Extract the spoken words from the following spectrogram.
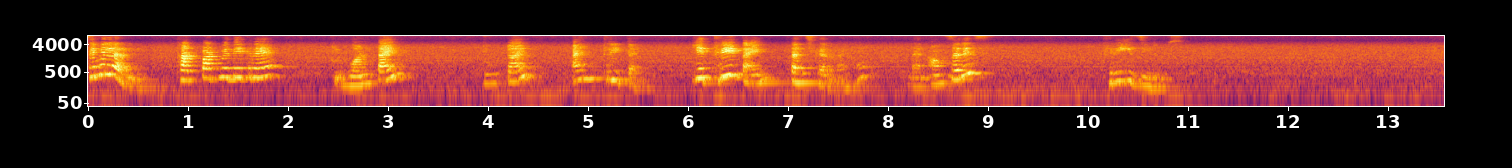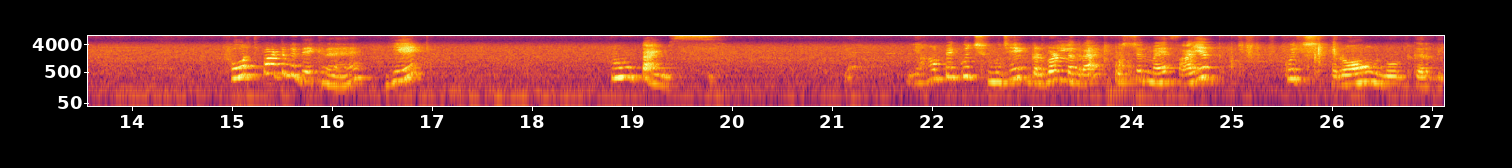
similarly third part में देख रहे हैं कि one time two time and three time ये थ्री टाइम टच कर रहे हैं। Then answer is three zeros fourth part में देख रहे हैं, ये टू टाइम्स यहाँ पे मुझे गड़बड़ लग रहा है क्वेश्चन मैं शायद कुछ रॉन्ग नोट कर दी।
